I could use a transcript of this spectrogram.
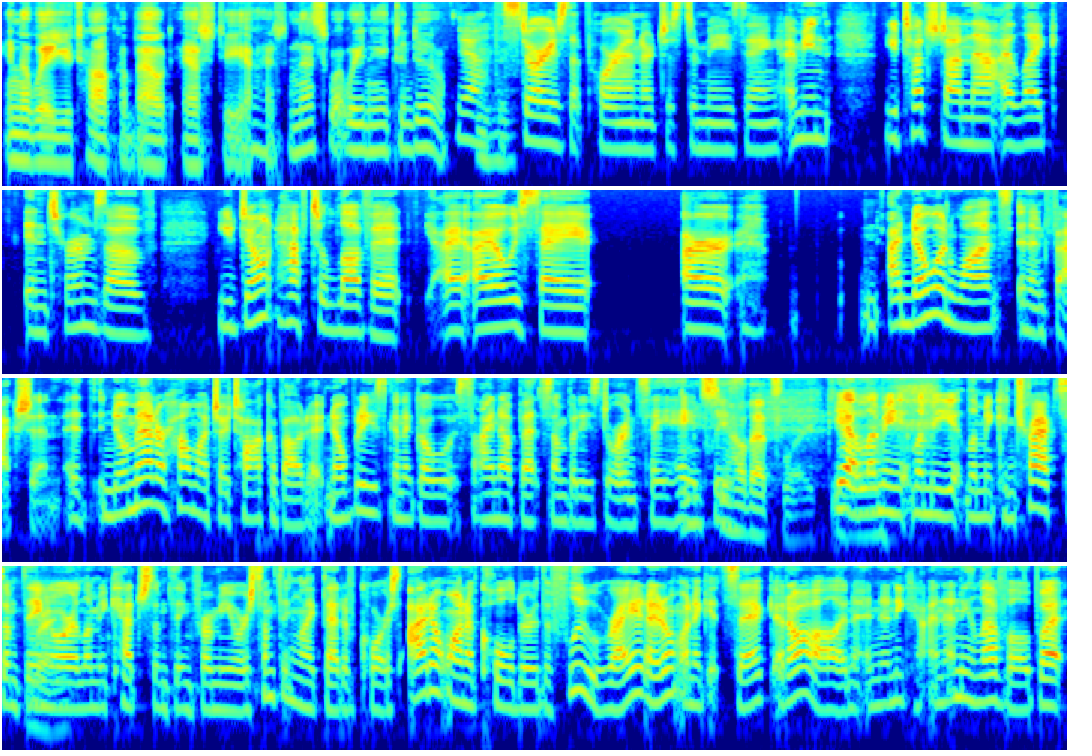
in the way you talk about STIs, and that's what we need to do. Yeah, the mm-hmm. stories that pour in are just amazing. I mean, you touched on that. I like in terms of you don't have to love it. I, I always say, our I, no one wants an infection. It, no matter how much I talk about it, nobody's going to go sign up at somebody's door and say, "Hey, Let me please." see how that's like. yeah, know? let me let me let me contract something Right. or let me catch something from you or something like that. Of course, I don't want a cold or the flu, right? I don't want to get sick at all, and in any on any level. But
